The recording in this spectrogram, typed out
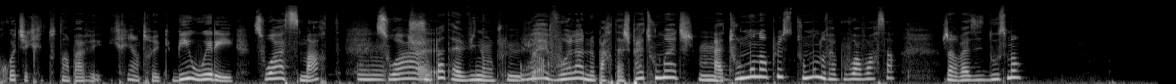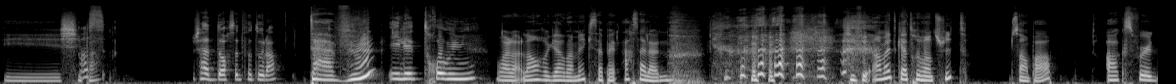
Pourquoi tu écris tout un pavé? Écris un truc. Be witty. Sois smart. Hmm. Soit- Tu joues pas ta vie non plus. genre. Ouais, voilà, ne partage pas too much. Mm. À tout le monde en plus. Tout le monde va pouvoir voir ça. Genre, vas-y doucement. Et je sais Ah, pas. J'adore cette photo-là. T'as vu? Il est trop mimi. Voilà, là on regarde un mec qui s'appelle Arsalan, qui fait 1m88, sympa, Oxford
